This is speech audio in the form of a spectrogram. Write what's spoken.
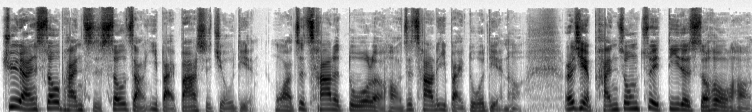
居然收盘只收涨一百八十九点，哇，这差的多了哈，这差了一百多点哈，而且盘中最低的时候哈，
